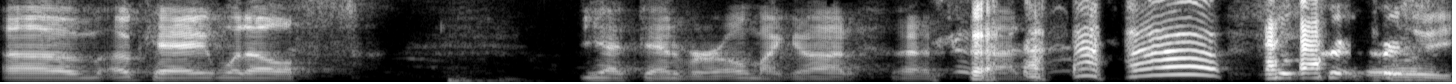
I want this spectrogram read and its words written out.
Um, okay, what else? Yeah, Denver. Oh my god. That's bad. So, Chris, Chris, Holy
